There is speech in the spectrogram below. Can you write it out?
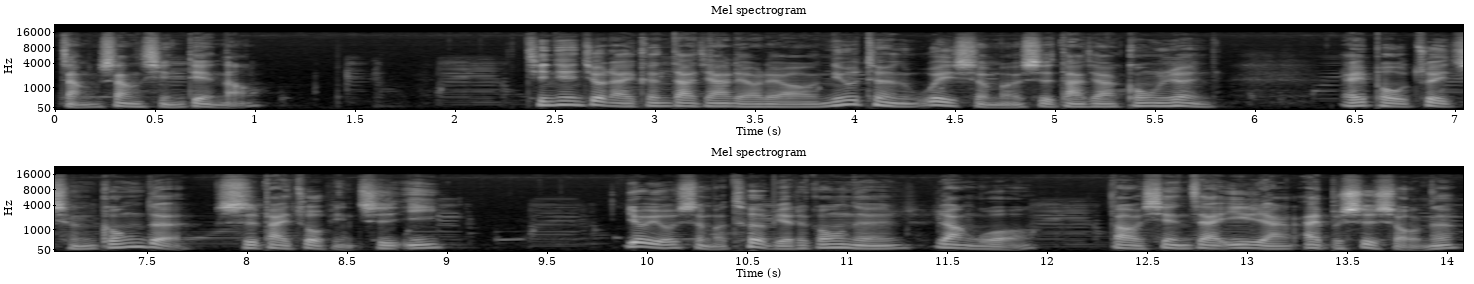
掌上型电脑。今天就来跟大家聊聊 Newton 为什么是大家公认 Apple 最成功的失败作品之一，又有什么特别的功能让我到现在依然爱不释手呢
